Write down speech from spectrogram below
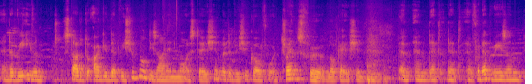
And that we even started to argue that we should not design anymore a station but that we should go for a transfer location. And, and that, that uh, for that reason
